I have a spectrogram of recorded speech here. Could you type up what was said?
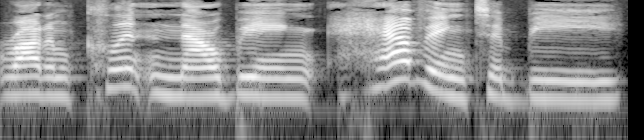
Rodham Clinton now being having to be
